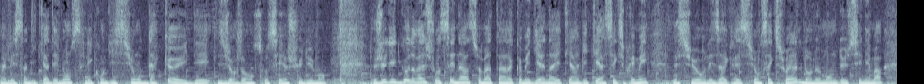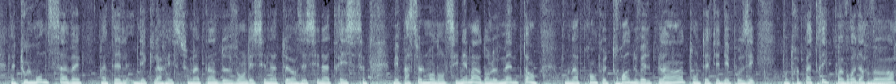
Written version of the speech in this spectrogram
Les syndicats dénoncent les conditions d'accueil des urgences au CHU du Mans. Judith Godrèche au Sénat ce matin, la comédienne a été invitée à s'exprimer sur les agressions sexuelles dans le monde du cinéma. Tout le monde savait, a-t-elle déclaré ce matin devant les sénateurs et sénatrices. Mais pas seulement dans le cinéma, dans le même temps, on apprend que trois nouvelles plaintes ont été déposées contre Patrick Poivre d'Arvor.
